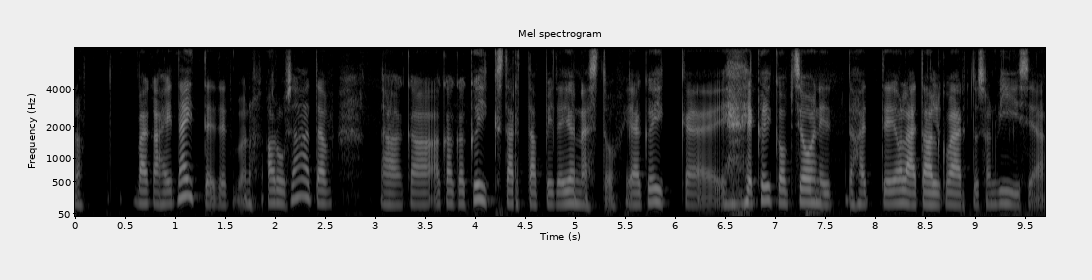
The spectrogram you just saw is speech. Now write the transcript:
noh, väga häid näiteid, et noh, arusaadav, aga, aga ka kõik startup'id ei õnnestu ja kõik, ja kõik optsioonid, noh, et ei ole, et algväärtus on viis ja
